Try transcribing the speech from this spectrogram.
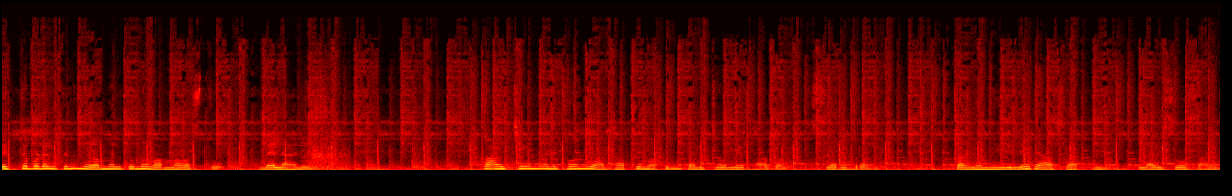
രക്തപടലത്തിന് നിറം നൽകുന്ന വർണവസ്തു മെലാനിൻ. കാഴ്ച എന്ന അനുഭവം യാഥാർത്ഥ്യമാക്കുന്ന തലച്ചോറിലെ ഭാഗം സെറിബ്രം. കണ്ണുനീരിലെ രാസാർത്ഥി ലൈസോസൈൻ.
